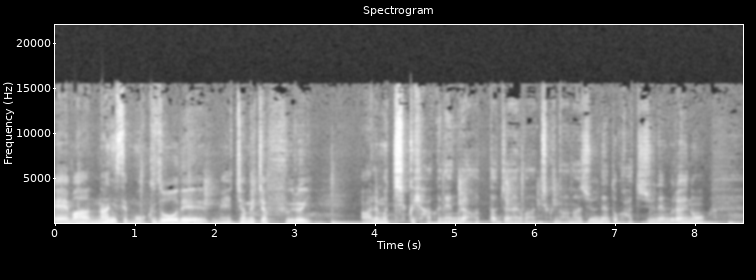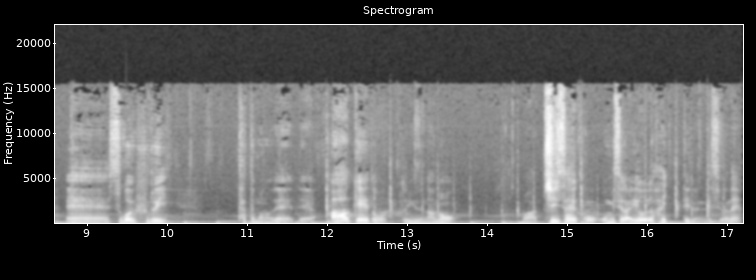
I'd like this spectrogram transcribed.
えー、まあ何せ木造でめちゃめちゃ古い。あれも築100年ぐらいあったんじゃないのかな。築70年とか80年ぐらいの、えー、すごい古い建物ででアーケードという名の、まあ、小さいこうお店がいろいろ入ってるんですよね。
